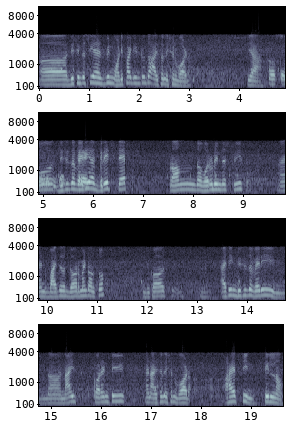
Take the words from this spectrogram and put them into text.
uh, this industry has been modified into the isolation ward. Yeah. Okay, So this is a very great. a great step from the Varun Industries and by the government also because I think this is a very uh, nice quarantine and isolation ward I have seen till now.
